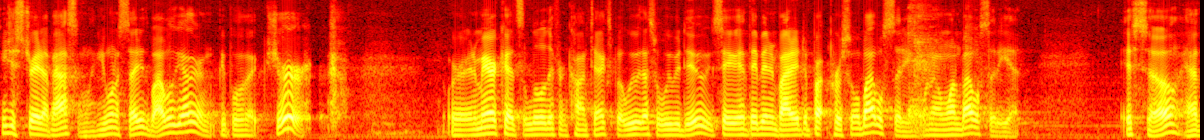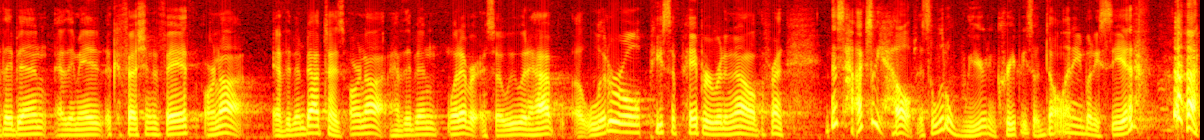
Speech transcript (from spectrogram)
You just straight up ask them, like, you want to study the Bible together? And people are like, sure. Where in America, it's a little different context, but we, that's what we would do. We'd say, have they been invited to personal Bible study, one-on-one Bible study yet? If so, have they been, have they made a confession of faith or not? Have they been baptized or not? Have they been whatever? And so we would have a literal piece of paper written out of the friends. This actually helps. It's a little weird and creepy, so don't let anybody see it.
